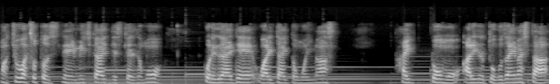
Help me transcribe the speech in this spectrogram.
まあ今日はちょっとですね、短いですけれども、これぐらいで終わりたいと思います。はい、どうもありがとうございました。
